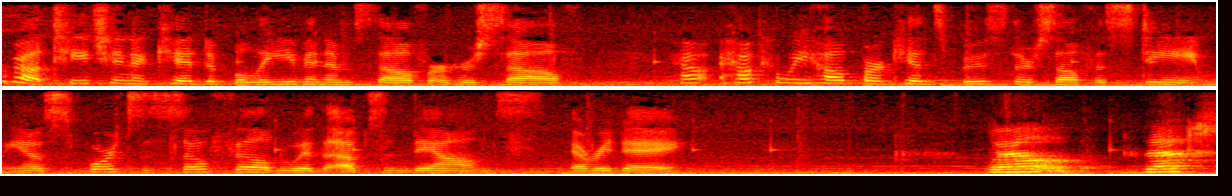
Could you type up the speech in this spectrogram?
about teaching a kid to believe in himself or herself. How, how can we help our kids boost their self-esteem? You know, sports is so filled with ups and downs every day. Well, that's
